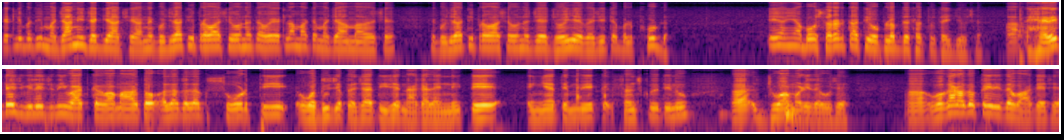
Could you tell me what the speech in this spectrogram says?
કેટલી બધી મજાની જગ્યા છે. અને ગુજરાતી પ્રવાસીઓને તો હવે એટલા માટે મજામાં આવે છે કે ગુજરાતી પ્રવાસીઓને જે જોઈએ વેજીટેબલ ફૂડ એ અહીંયા બહુ સરળતાથી ઉપલબ્ધ થતું થઈ ગયું છે. હેરિટેજ વિલેજની વાત કરવામાં આવે તો અલગ અલગ સોળથી વધુ જે પ્રજાતિ છે નાગાલેન્ડની, તે અહીંયા તેમની એક સંસ્કૃતિનું જોવા મળી રહ્યું છે. વગાડો તો કઈ રીતે વાગે છે?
